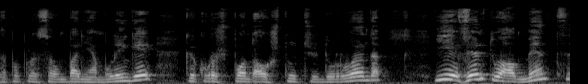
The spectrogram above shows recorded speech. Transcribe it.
da população Banyamulenge, que corresponde aos Tutsis do Ruanda, e eventualmente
